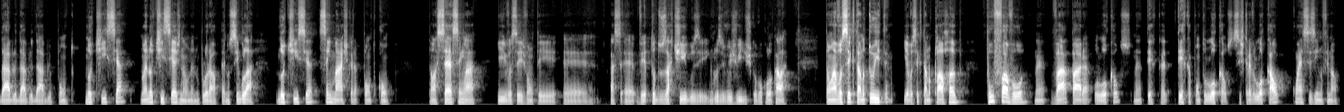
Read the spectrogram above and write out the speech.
www.noticia, não é notícias não, né, no plural, é no singular, noticiasemmáscara.com. Então acessem lá e vocês vão ter é, é, ver todos os artigos e inclusive os vídeos que eu vou colocar lá. Então a você que está no Twitter e a você que está no Cloud Hub, por favor, né, vá para o Locals, né, terca.locals, terca se escreve local com S no final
